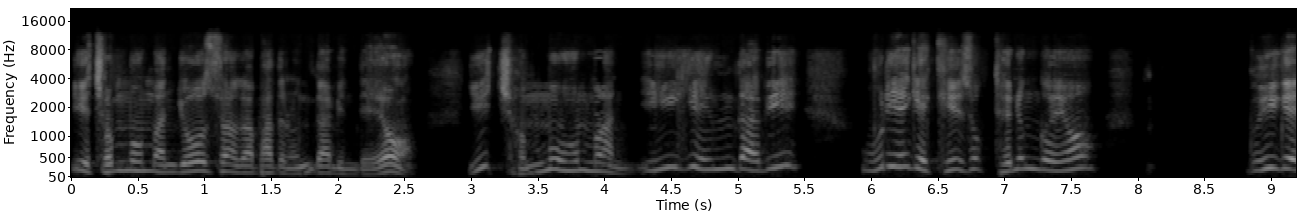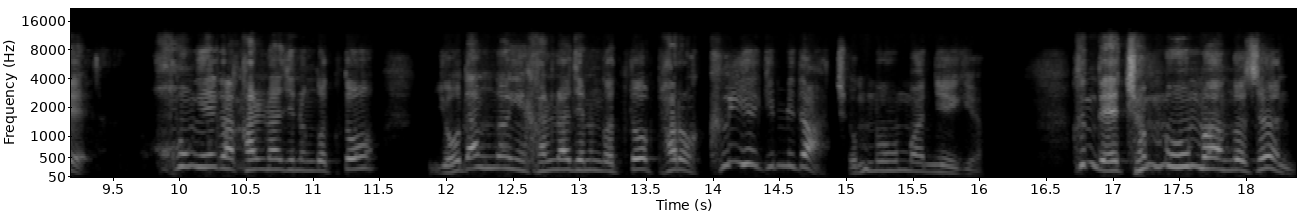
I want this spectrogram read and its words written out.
이게 전무후무한 요수아가 받은 응답인데요. 이 전무후무한 이게 응답이 우리에게 계속 되는 거예요. 이게 홍해가 갈라지는 것도 요단강이 갈라지는 것도 바로 그 얘기입니다. 전무후무한 얘기요. 근데 전무후무한 것은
